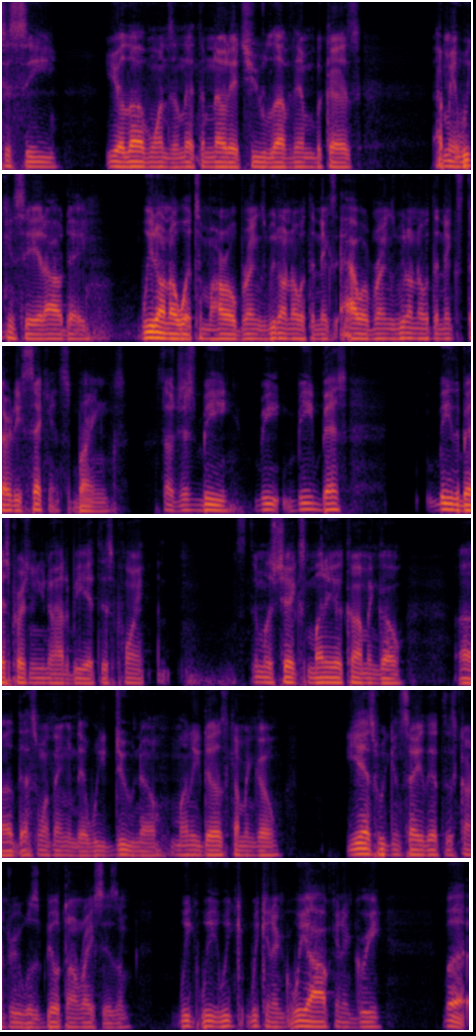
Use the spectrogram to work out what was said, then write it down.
to see your loved ones and let them know that you love them because, I mean, we can say it all day. We don't know what tomorrow brings. We don't know what the next hour brings. We don't know what the next 30 seconds brings. So just be be be best be the best person you know how to be at this point. stimulus checks, money will come and go. Uh, that's one thing that we do know. Money does come and go. Yes, we can say that this country was built on racism. We we we we can we all can agree, but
